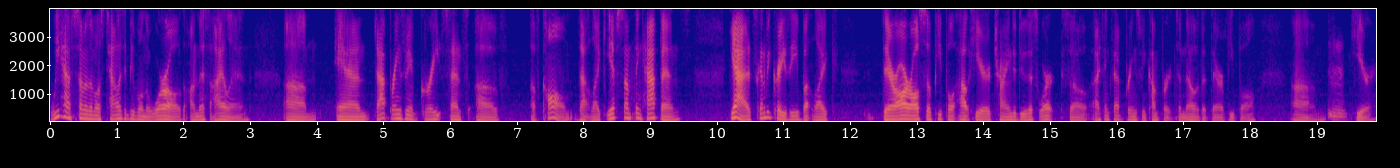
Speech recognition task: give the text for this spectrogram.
We have some of the most talented people in the world on this island, um, and that brings me a great sense of of calm that like if something happens, yeah, it's gonna be crazy, but like there are also people out here trying to do this work. So I think that brings me comfort to know that there are people um, Mm. here.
